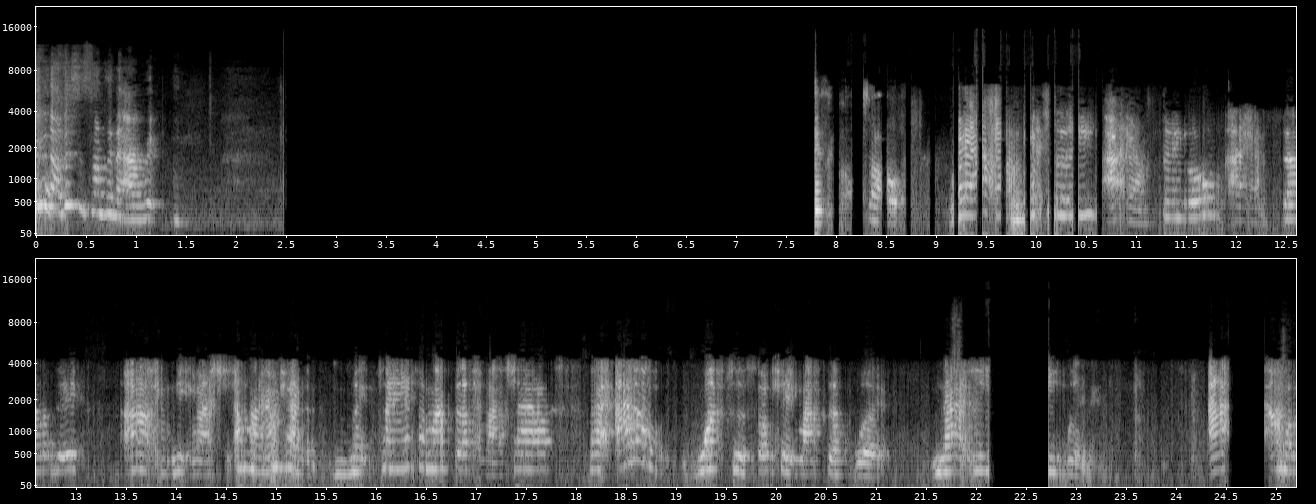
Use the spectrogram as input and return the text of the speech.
you know, this is something that I re- so when I am mentally, I am single, I am celibate, I am getting my, sh- I'm like, I'm trying to make plans for myself and my child, but I don't want to associate myself with naive women. I, I'm a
